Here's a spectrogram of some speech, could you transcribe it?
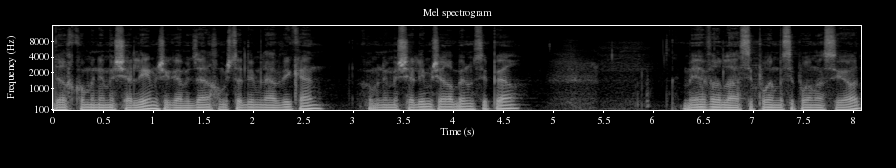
דרך כל מיני משלים, שגם את זה אנחנו משתדלים להביא כאן, כל מיני משלים שרבנו סיפר, מעבר לסיפורים וסיפורי מעשיות.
